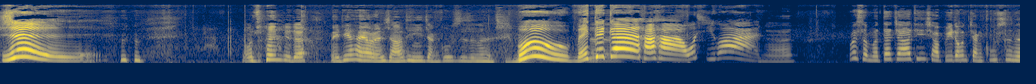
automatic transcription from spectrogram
匙。我真觉得每天还有人想要听你讲故事，真的很奇妙。哦，没这个，哈哈，我喜欢。啊为什么大家要听小鼻龙讲故事呢？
